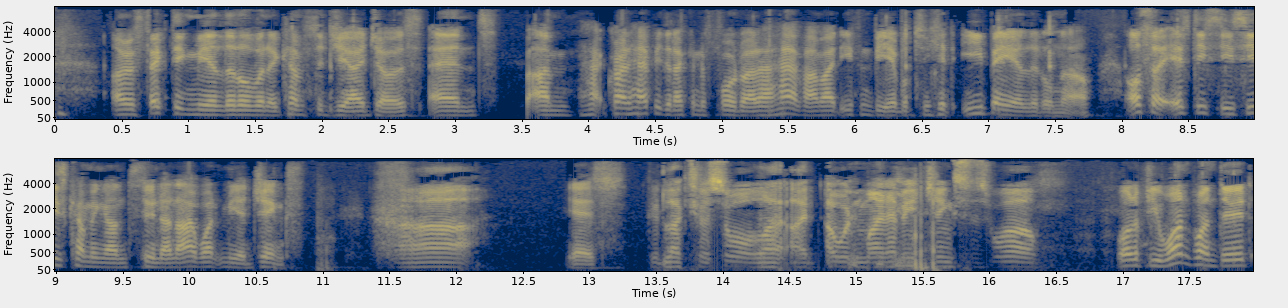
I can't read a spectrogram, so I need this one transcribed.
are affecting me a little when it comes to GI Joes, and I'm ha- quite happy that I can afford what I have. I might even be able to hit eBay a little now. Also, SDCC is coming on soon, and I want me a Jinx. Ah, Yes. good luck to us all. I, I, I wouldn't mind having a Jinx as well. Well, if you want one, dude,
